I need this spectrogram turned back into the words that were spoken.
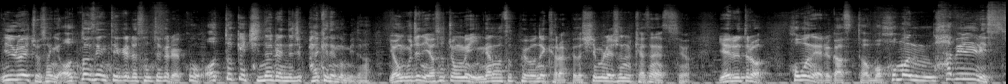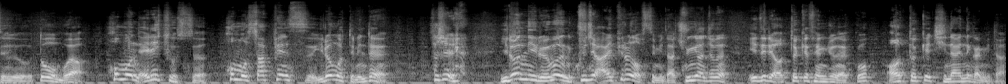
인류의 조상이 어떤 생태계를 선택을 했고 어떻게 진화를 했는지 밝혀낸 겁니다. 연구진은 6종류의 인간 화석 표본을 결합해서 시뮬레이션을 계산했어요. 예를 들어 호몬 에르가스터, 뭐 호몬 하빌리스, 또 뭐야 호몬 에리투스, 호모 사피엔스 이런 것들인데 사실 이런 이름은 굳이 알 필요는 없습니다. 중요한 점은 이들이 어떻게 생존했고 어떻게 진화했는가입니다.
